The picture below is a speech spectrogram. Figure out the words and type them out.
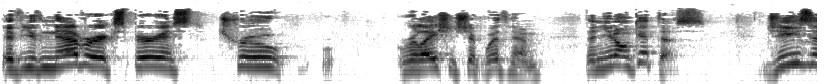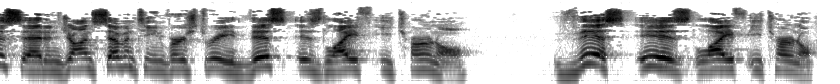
if you've never experienced true relationship with him, then you don't get this. Jesus said in John 17, verse 3, This is life eternal. This is life eternal.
